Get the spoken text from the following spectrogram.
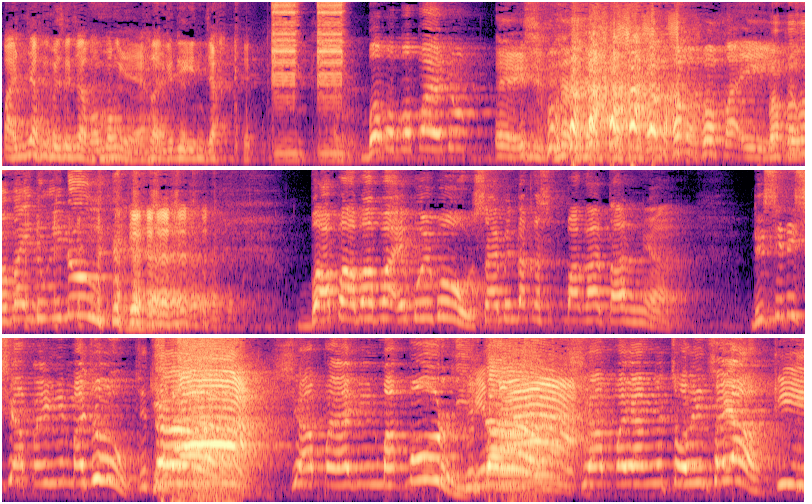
Panjang masih bisa ngomongnya ya, lagi diinjak. Bapak-bapak hidup. Eh, bapak-bapak hidup. Bapak-bapak hidung-hidung. Bapak-bapak, ibu-ibu, saya minta kesepakatannya. Di sini siapa yang ingin maju? Kita. Siapa yang ingin makmur? Kita. Siapa yang ngecolin saya? Ki.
